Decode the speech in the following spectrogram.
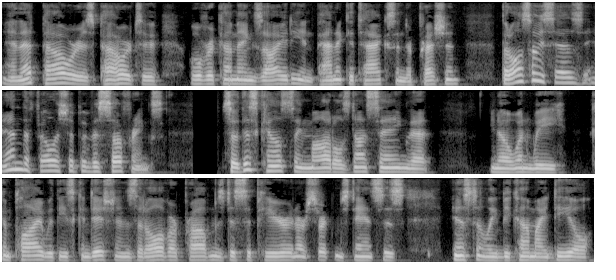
And that power is power to overcome anxiety and panic attacks and depression, but also he says, and the fellowship of his sufferings. So this counseling model is not saying that, you know, when we comply with these conditions, that all of our problems disappear and our circumstances instantly become ideal.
